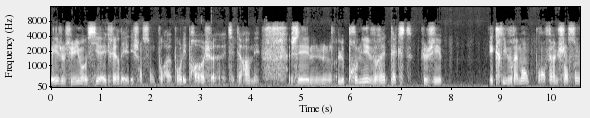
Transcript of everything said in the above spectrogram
et je me suis mis moi aussi à écrire des, chansons pour, pour les proches, euh, etc. Mais j'ai hum, le premier vrai texte que j'ai écrit vraiment pour en faire une chanson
